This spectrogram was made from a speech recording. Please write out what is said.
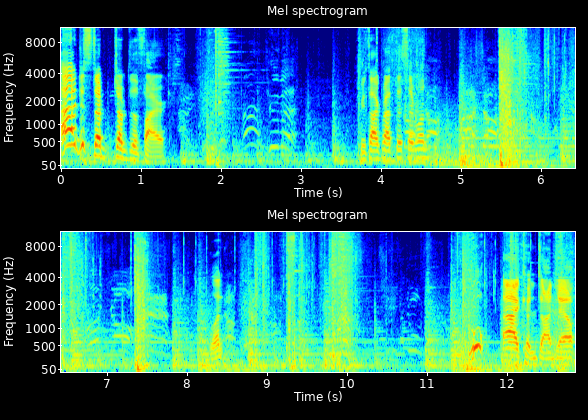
Oh, just jump, jump to the fire. Can we talk about this, everyone? One. Woo! I couldn't dodge out.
